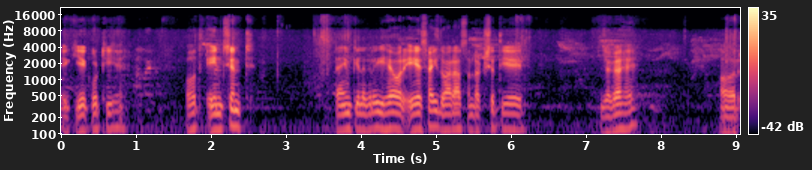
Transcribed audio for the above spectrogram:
एक ये कोठी है। बहुत एंशंट टाइम की लग रही है, और एएसआई द्वारा संरक्षित ये जगह है। और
